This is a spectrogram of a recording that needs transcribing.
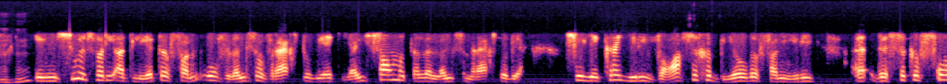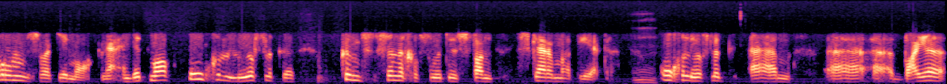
mm -hmm. en soos wat die atlete van of links of regs beweeg jy saam met hulle links en regs beweeg. So jy kry hierdie wasige beelde van hierdie uh, dis sulke vorms wat jy maak né? En dit maak ongelooflike kunstsinnige fotos van skermatlete. Mm. ongelooflik ehm um, uh, uh baie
